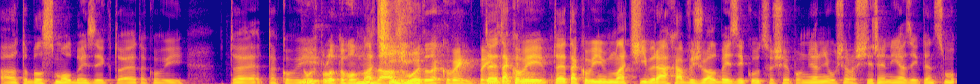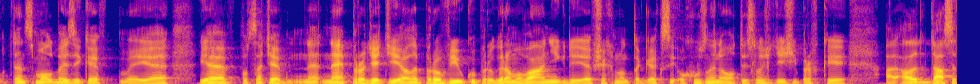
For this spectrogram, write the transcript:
A to byl Small Basic, to je takový to je takový... No už podle toho mladší, názvu je to takový basic. To je takový, no. to je takový mladší brácha Visual Basicu, což je poměrně už rozšířený jazyk. Ten, ten Small Basic je, je, je v podstatě ne, ne, pro děti, ale pro výuku programování, kdy je všechno tak jaksi ochuzleno o ty složitější prvky, ale, ale dá, se,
